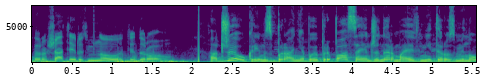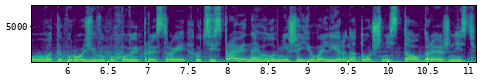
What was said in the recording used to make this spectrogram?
вирушати і розміновувати дорогу. Адже, окрім збирання боєприпаса, інженер має вміти розміновувати ворожі вибухові пристрої. У цій справі найголовніше ювелірна точність та обережність.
